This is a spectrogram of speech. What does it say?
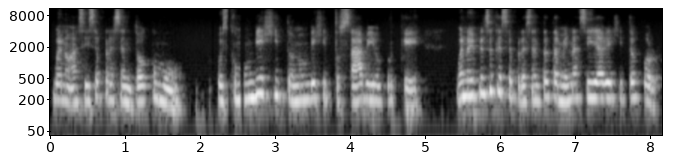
bueno, así se presentó como, pues como un viejito, ¿no? Un viejito sabio, porque, bueno, yo pienso que se presenta también así ya viejito por,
